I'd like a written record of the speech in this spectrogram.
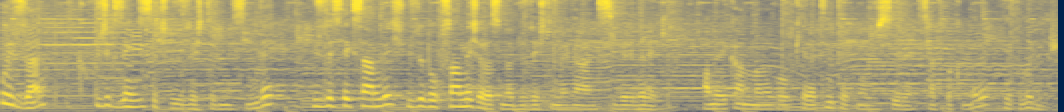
Bu yüzden kıvırcık zenci saçı düzleştirilmesinde %85-%95 arasında düzleştirme garantisi verilerek Amerikan Nanogold keratin teknolojisiyle saç bakımları yapılabilir.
